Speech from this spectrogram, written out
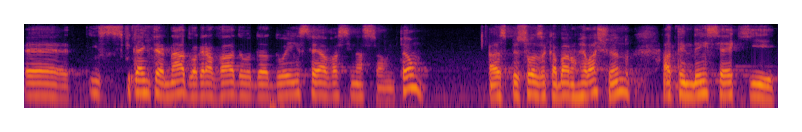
é, ficar internado, agravado da doença é a vacinação. Então, as pessoas acabaram relaxando, a tendência é que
